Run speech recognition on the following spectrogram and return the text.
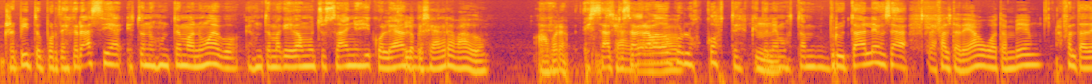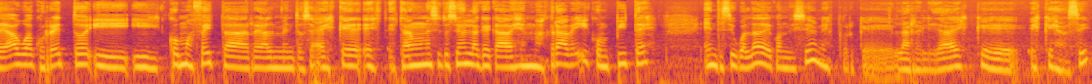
repito, por desgracia, esto no es un tema nuevo, es un tema que lleva muchos años y coleando. Lo que se ha agravado. Ahora, exacto, se ha, agravado por los costes que mm. tenemos tan brutales, o sea... La falta de agua también. La falta de agua, correcto, y, y cómo afecta realmente. O sea, es que está en una situación en la que cada vez es más grave y compite en desigualdad de condiciones, porque la realidad es que es, que es así.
